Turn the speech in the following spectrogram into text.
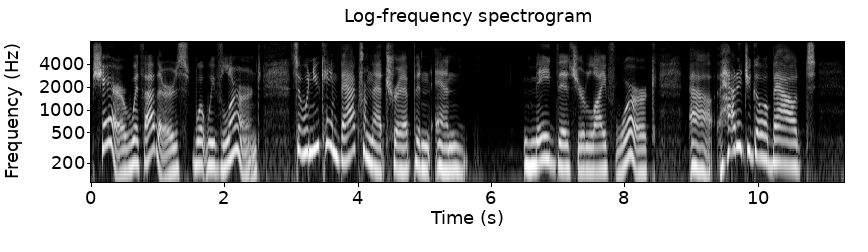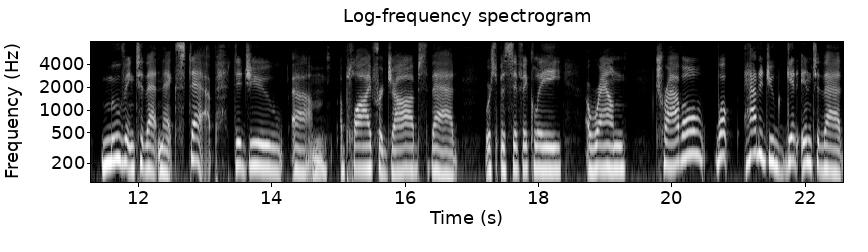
share with others what we've learned. So when you came back from that trip and and made this your life work, uh, how did you go about moving to that next step? Did you um, apply for jobs that were specifically around travel? What? How did you get into that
